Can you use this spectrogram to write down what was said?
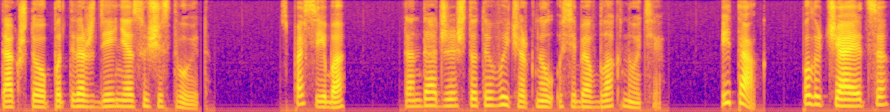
Так что подтверждение существует. «Спасибо». Тандаджи что-то вычеркнул у себя в блокноте. «Итак, получается,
